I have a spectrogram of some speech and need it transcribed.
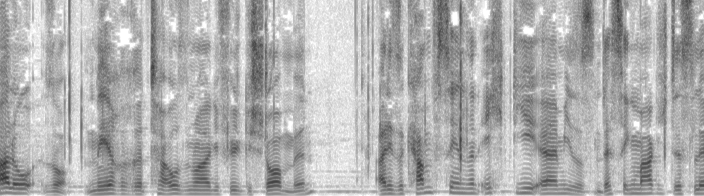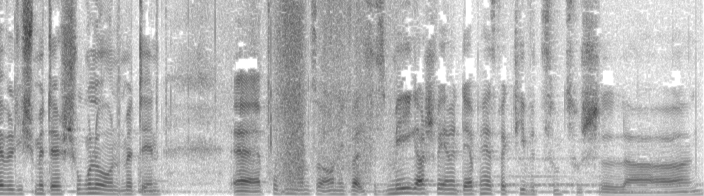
hallo, so, mehrere tausendmal gefühlt gestorben bin. Aber diese Kampfszenen sind echt die äh, miesesten. Deswegen mag ich das Level die mit der Schule und mit den äh, Puppen und so auch nicht, weil es ist mega schwer mit der Perspektive zuzuschlagen.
